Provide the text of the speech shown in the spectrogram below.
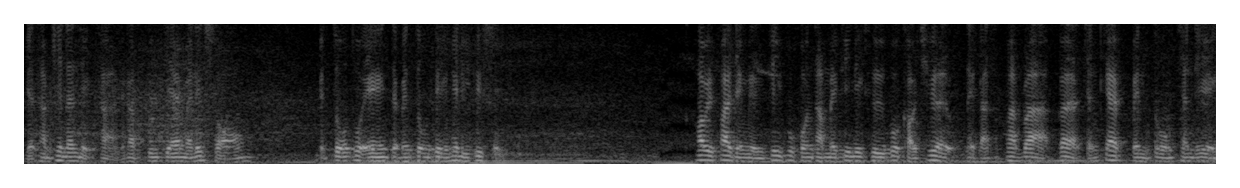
อย่าทำเช่นนั้นเด็ดขาดนะครับคุณแจหมายเลขสองเป็นตัวตัวเองแต่เป็นตัวตัวเองให้ดีที่สุด ข้อผิพาดอย่างหนึ่งที่ผู้คนทำในที่นี้คือ พวกเขาเชื่อในการสัมภาษณ์ว่า ก็ฉันแค่เป็นตัวของฉันเอง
